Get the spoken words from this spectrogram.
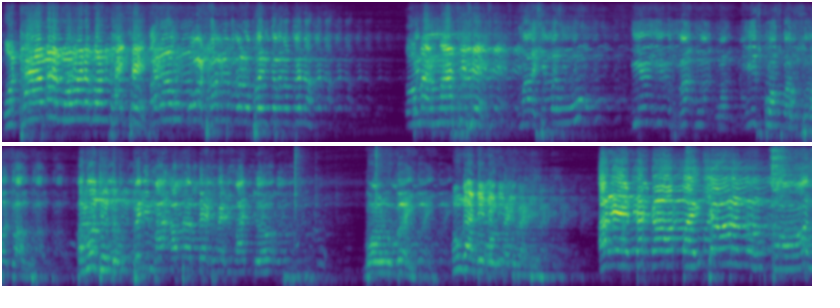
કોઠા અમાર મોવાનો બંધ થાય છે. અરે હું કોઠા ને ગળો ફરી તમને પેલા તો માર માસી છે. હું ઈ જ કોમ કરું છું બધું આવું પેલી આપણે બેઠી બેઠી માટ્યો ગોણું ગઈ. અરે ટકા પૈસાનું કોણ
